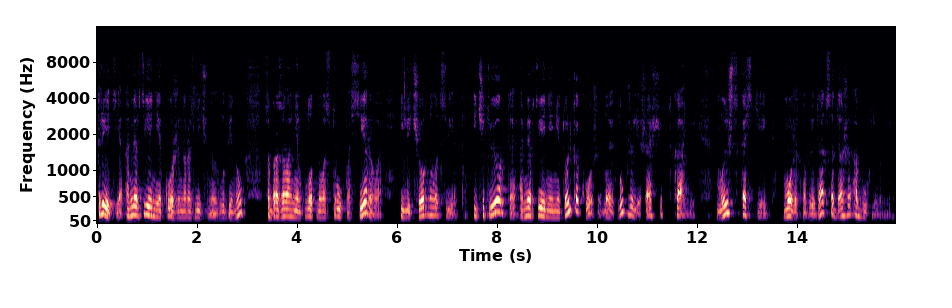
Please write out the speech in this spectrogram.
Третье – омертвение кожи на различную глубину с образованием плотного струпа серого или черного цвета. И четвертое – омертвение не только кожи, но и глубже лежащих тканей, мышц, костей. Может наблюдаться даже обугливание.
